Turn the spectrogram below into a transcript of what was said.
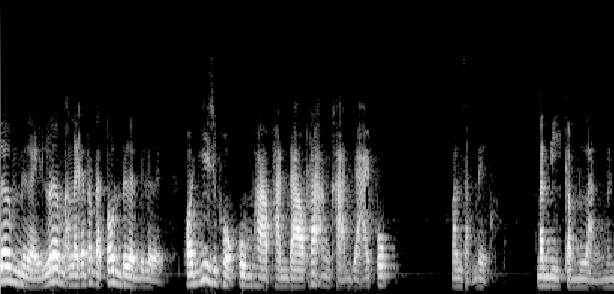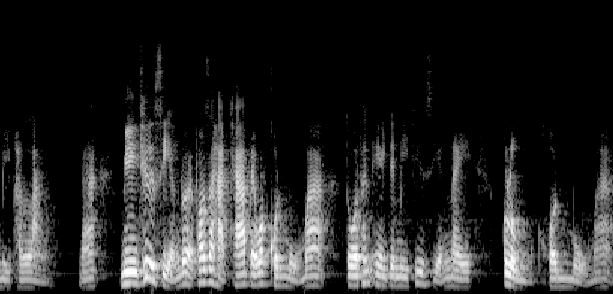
เริ่มเหนื่อย เริ่มอะไรกันตั้งแต่ต้นเดือนไปเลย พอ 26 กุมภาพันธ์ดาวพระอังคารย้ายปุ๊บ มันสำเร็จ มันมีกำลังมันมีพลังนะมีชื่อเสียงด้วย เพราะสหัสช้าแปลว่าคนหมู่มาก ตัวท่านเองจะมีชื่อเสียงในกลุ่มคนหมู่มาก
